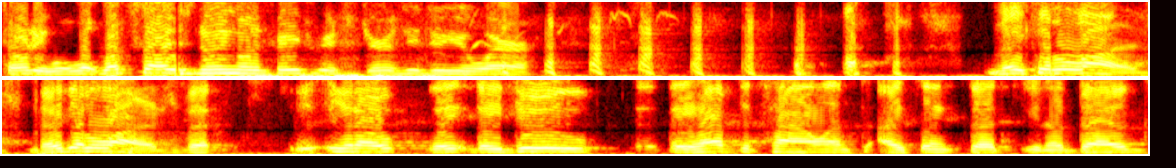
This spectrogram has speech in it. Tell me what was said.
Tony, what, what size New England Patriots jersey do you wear? Make it a large. Make it a large. But you know they, they do they have the talent. I think that you know Doug.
